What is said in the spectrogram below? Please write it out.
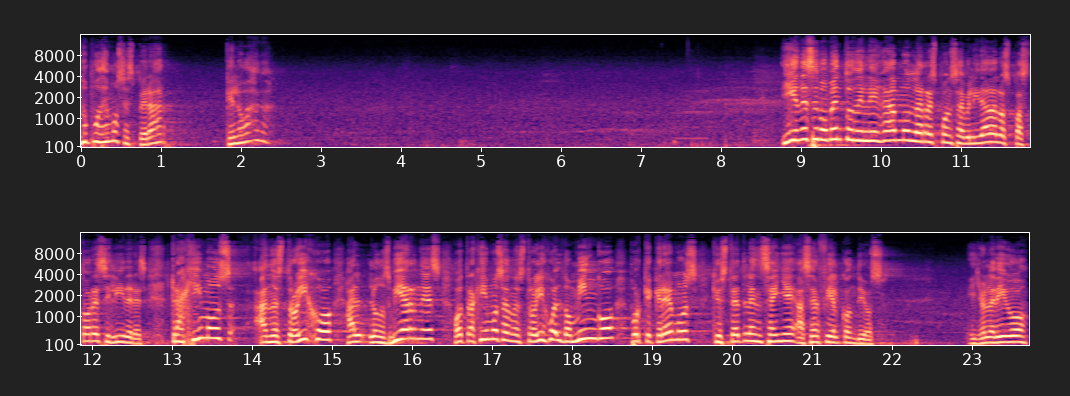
no podemos esperar que lo haga. Y en ese momento delegamos la responsabilidad a los pastores y líderes. Trajimos a nuestro hijo los viernes o trajimos a nuestro hijo el domingo porque queremos que usted le enseñe a ser fiel con Dios. Y yo le digo,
